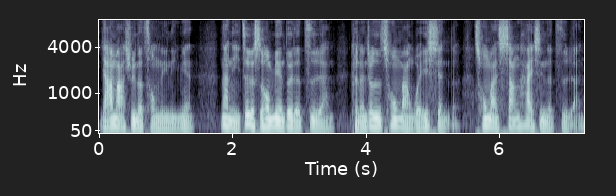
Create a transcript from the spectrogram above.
亚马逊的丛林里面，那你这个时候面对的自然，可能就是充满危险的、充满伤害性的自然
